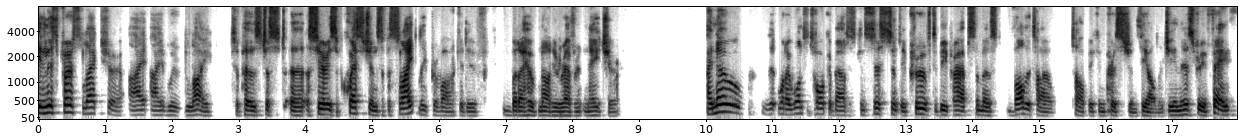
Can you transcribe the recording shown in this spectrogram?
In this first lecture, I, I would like to pose just a, a series of questions of a slightly provocative, but I hope not irreverent nature. I know that what I want to talk about has consistently proved to be perhaps the most volatile topic in Christian theology in the history of faith.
